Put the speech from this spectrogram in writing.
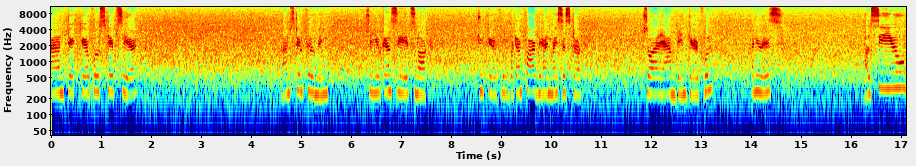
and take careful steps here I'm still filming so you can see it's not too careful but I'm far behind my sister so I am being careful anyways I'll see you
